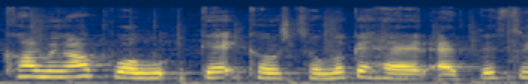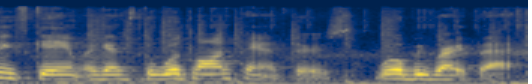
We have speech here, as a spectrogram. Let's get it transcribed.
Coming up, we'll get Coach to look ahead at this week's game against the Woodlawn Panthers. We'll be right back.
